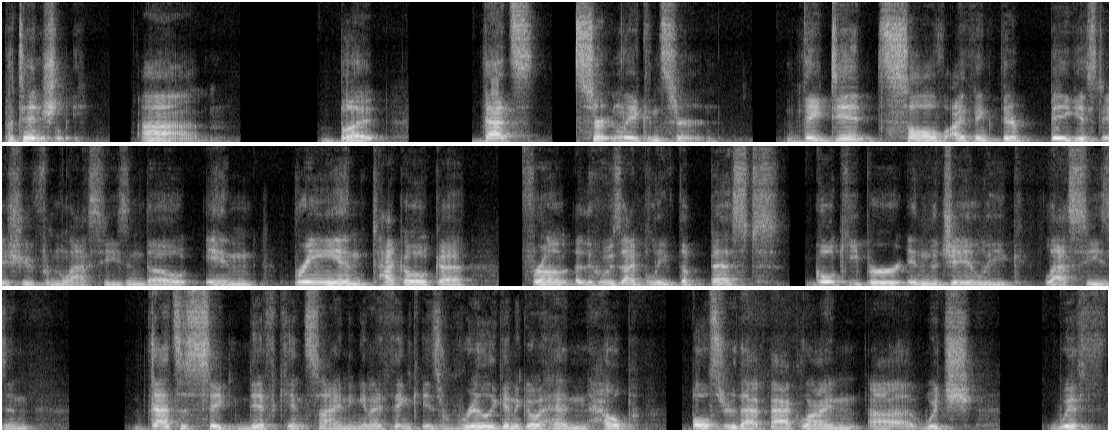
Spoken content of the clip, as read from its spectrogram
Potentially. Um, but that's certainly a concern. They did solve, I think, their biggest issue from last season, though, in bringing in Takaoka from who's I believe the best goalkeeper in the J League last season. That's a significant signing, and I think is really going to go ahead and help bolster that back line, uh, which with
